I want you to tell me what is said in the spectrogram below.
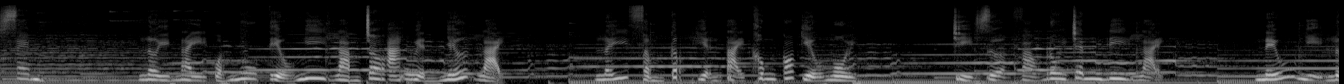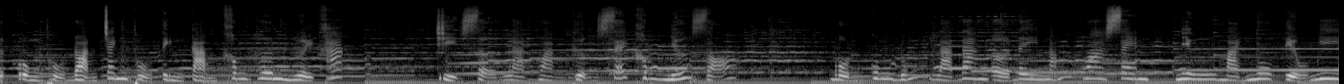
xem. Lời này của Nhu Tiểu Nghi làm cho Á Uyển nhớ lại. Lấy phẩm cấp hiện tại không có kiểu ngồi. Chỉ dựa vào đôi chân đi lại. Nếu nghị lực cùng thủ đoạn tranh thủ tình cảm không hơn người khác, Chỉ sợ là hoàng thượng sẽ không nhớ rõ. Bổn cung đúng là đang ở đây nắm hoa sen, Nhưng mà nhu Tiểu Nghi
